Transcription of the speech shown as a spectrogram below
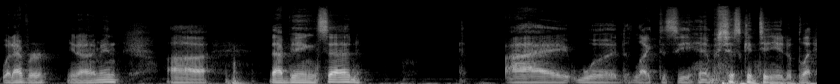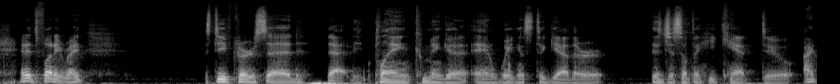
whatever. You know what I mean? Uh, that being said, I would like to see him just continue to play. And it's funny, right? Steve Kerr said that playing Kuminga and Wiggins together is just something he can't do. I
